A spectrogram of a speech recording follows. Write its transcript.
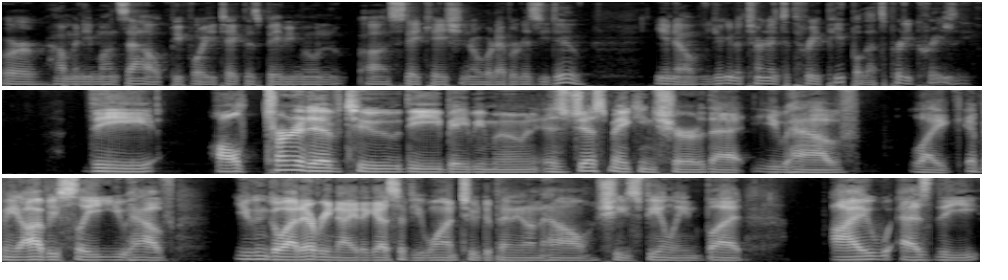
or how many months out before you take this baby moon uh, staycation or whatever it is you do you know, you're going to turn into three people. That's pretty crazy. The alternative to the baby moon is just making sure that you have like I mean obviously you have you can go out every night I guess if you want to depending on how she's feeling but I as the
